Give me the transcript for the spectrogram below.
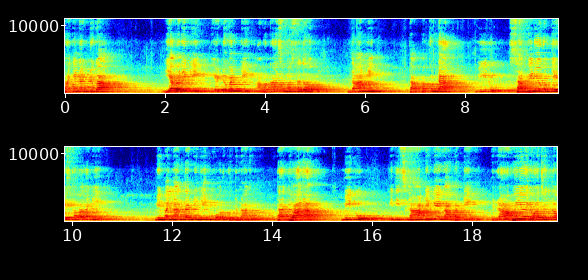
తగినట్టుగా ఎవరికి ఎటువంటి అవకాశం వస్తుందో దాన్ని తప్పకుండా మీరు సద్వినియోగం చేసుకోవాలని మిమ్మల్ని అందరినీ నేను కోరుకుంటున్నాను. తద్వారా మీకు ఇది స్టార్టింగే కాబట్టి రాబోయే రోజుల్లో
